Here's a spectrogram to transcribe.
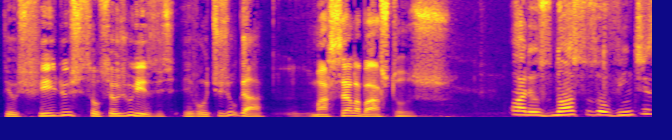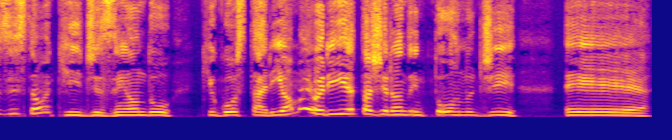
teus filhos são seus juízes e vão te julgar. Marcela Bastos. Olha, os nossos ouvintes estão aqui dizendo que gostaria, a maioria está girando em torno de. É,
